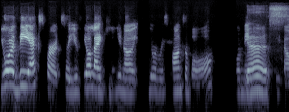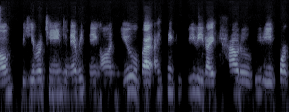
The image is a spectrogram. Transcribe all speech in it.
you're the expert so you feel like you know you're responsible for making yes. you know behavioral change and everything on you but i think really like how to really work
